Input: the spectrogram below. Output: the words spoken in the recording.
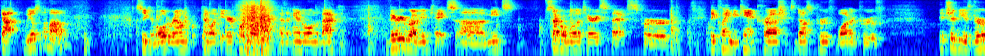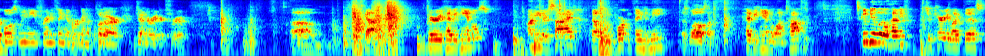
got wheels on the bottom, so you can roll it around kind of like the airport bus. Has a handle on the back. Very rugged case. Uh, meets several military specs for, they claim you can't crush, it's dust proof, waterproof. It should be as durable as we need for anything that we're going to put our generator through. Um, it's got very heavy handles, on either side. That was an important thing to me, as well as a heavy handle on top. It's going to be a little heavy to carry like this.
